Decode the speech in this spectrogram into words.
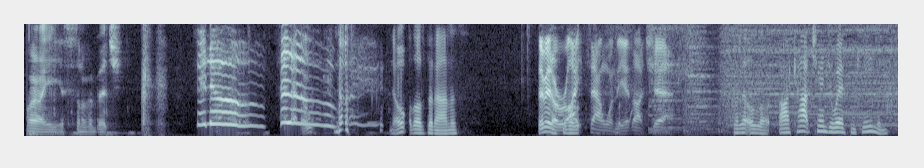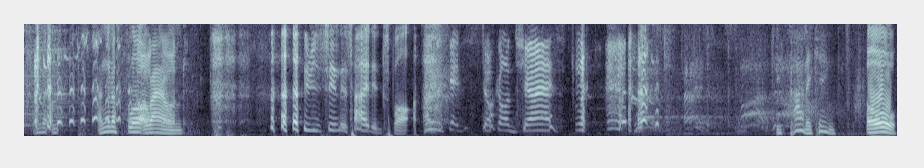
Where are you, you son of a bitch? Hello! Hello! Nope, those bananas. They made a That's a right little- sound when they hit that chair. A little look. Oh, I can't change away from Keenan. I'm gonna, I'm gonna float Oh, God. Around. Have you seen this hiding spot? I'm just getting stuck on chairs. He's panicking. Oh,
